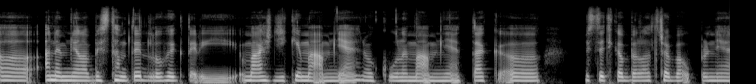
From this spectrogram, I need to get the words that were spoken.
uh, a neměla bys tam ty dluhy, který máš díky mámě, no kvůli mámě, tak uh, bys teďka byla třeba úplně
